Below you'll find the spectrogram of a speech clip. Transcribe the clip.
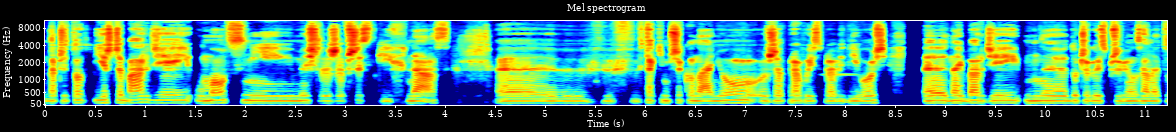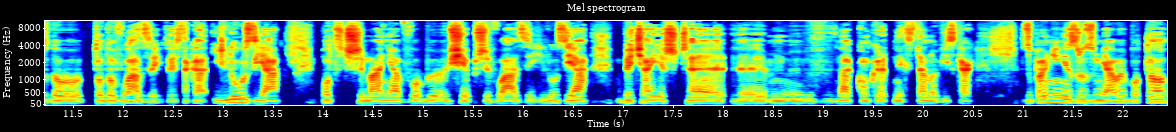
znaczy, to jeszcze bardziej umocni, myślę, że wszystkich nas e, w takim przekonaniu, że Prawo i Sprawiedliwość E, najbardziej do czego jest przywiązane, to do, to do władzy. I to jest taka iluzja podtrzymania się przy władzy, iluzja bycia jeszcze na konkretnych stanowiskach. Zupełnie niezrozumiałe, bo to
